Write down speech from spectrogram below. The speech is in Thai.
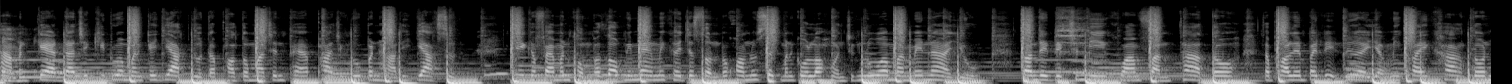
หามันแก้ได้ฉันคิดว่ามันก็ยากอยู่ แต่พอโตมาฉันแพ้พ่ายจึงรู้ปัญหาที่ยากสุดที่กาแฟมันขมเพราะโลกนี้แม่งไม่เคยจะสนเพราะความรู้สึกมันโกลาหลจึงรู้ว่ามันไม่น่าอยู่ ตอนเด็กๆฉันมีความฝันท่าโต แต่พอเรียนไปเรื่อยๆอยากมีใครข้างตน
